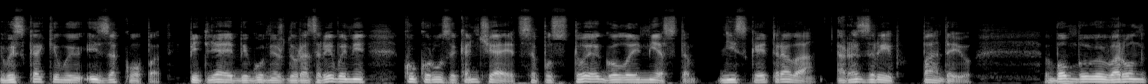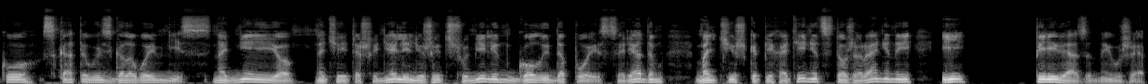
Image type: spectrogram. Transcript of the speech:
Выскакиваю из окопа. Петляя бегу между разрывами, кукуруза кончается, пустое голое место, низкая трава, разрыв, падаю. В бомбовую воронку скатываюсь головой вниз. На дне ее, на чьей-то шинели, лежит Шумилин, голый до пояса. Рядом мальчишка-пехотинец, тоже раненый и перевязанный уже.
